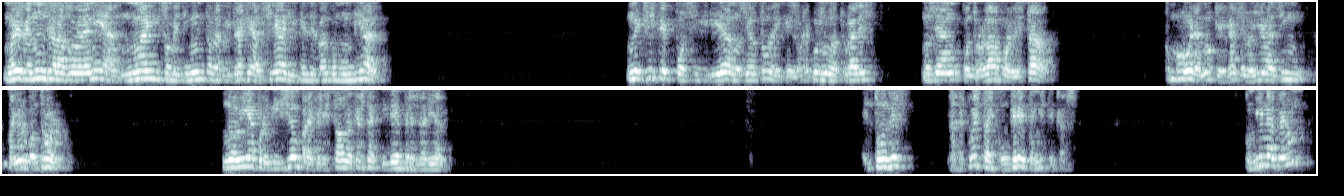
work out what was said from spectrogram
no hay renuncia a la soberanía, no hay sometimiento al arbitraje al CIARI, que es del Banco Mundial. No existe posibilidad, ¿no es cierto?, de que los recursos naturales no sean controlados por el Estado. Como ahora, ¿no?, que gas se lo llevan sin mayor control no había prohibición para que el Estado esta actividad empresarial. Entonces, la respuesta es concreta en este caso. ¿Conviene a Perú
